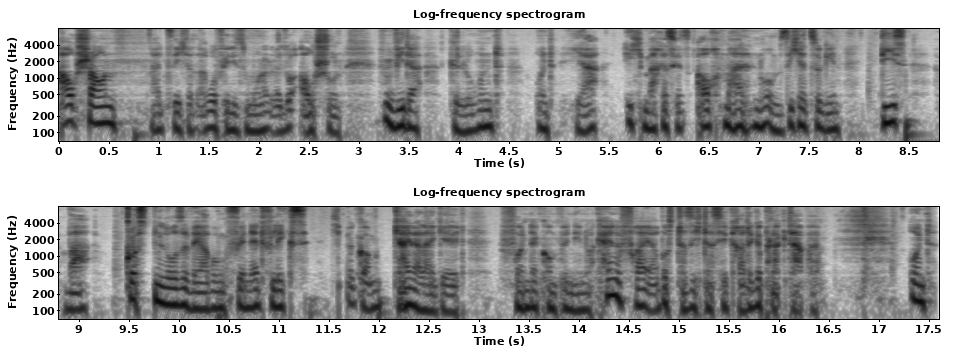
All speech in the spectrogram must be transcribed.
auch schauen. Hat sich das Abo für diesen Monat also auch schon wieder gelohnt. Und ja, ich mache es jetzt auch mal, nur um sicher zu gehen. Dies war kostenlose Werbung für Netflix. Ich bekomme keinerlei Geld von der Company, noch keine Freiabos, dass ich das hier gerade geplackt habe. Und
